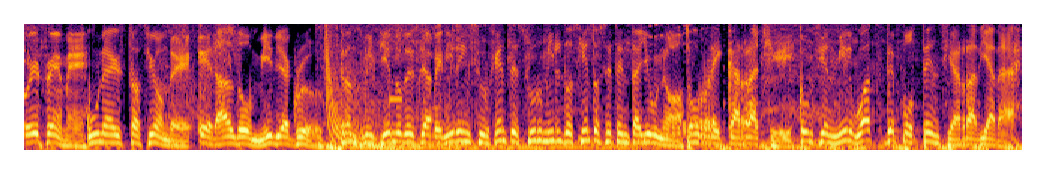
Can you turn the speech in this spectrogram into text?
FM, una estación de Heraldo Media Group. Transmitiendo desde Avenida Insurgente Sur 1271, Torre Carrachi. Con 100.000 watts de potencia radiada.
